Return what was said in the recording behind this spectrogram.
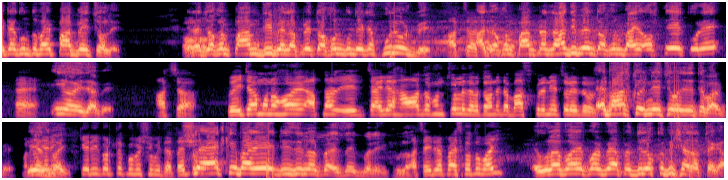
এটা কিন্তু ভাই পাম্পে চলে। এটা যখন পাম্প দিবেন আপনি তখন কিন্তু এটা ফুলে উঠবে। আচ্ছা আর আচ্ছা যখন আচ্ছা। পাম্পটা না দিবেন তখন ভাই অস্তে করে হ্যাঁ। ই হয়ে যাবে। আচ্ছা। তো এটা মনে হয় আপনার চাইলে হাওয়া যখন চলে যাবে তখন এটা বাস করে নিয়ে চলে যেতে ভাস করে নিয়ে চলে যেতে পারবে। ভাই। ক্যারি করতে খুবই সুবিধা তাই তো? একেবারে রিজনেবল প্রাইস একবারে এগুলা। আচ্ছা এটার প্রাইস কত ভাই? এগুলা ভাই পড়বে আপনার দুই লক্ষ বিশ হাজার টাকা।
